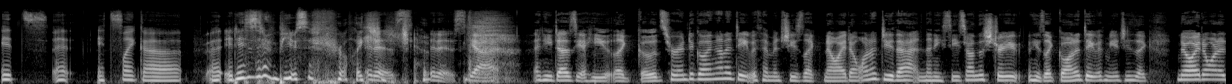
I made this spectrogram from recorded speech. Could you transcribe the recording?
it's it, it's like a it is an abusive relationship. It is. It is. Yeah. And he does. Yeah. He like goads her into going on a date with him, and she's like, "No, I don't want to do that." And then he sees her on the street, and he's like, "Go on a date with me," and she's like, "No, I don't want to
